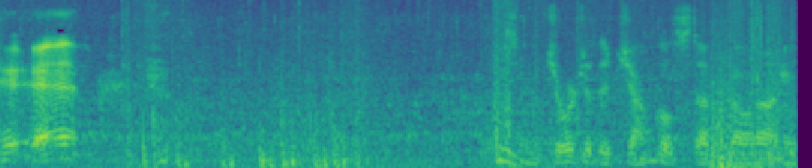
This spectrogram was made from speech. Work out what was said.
Shit. Of the Jungle stuff going on here.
